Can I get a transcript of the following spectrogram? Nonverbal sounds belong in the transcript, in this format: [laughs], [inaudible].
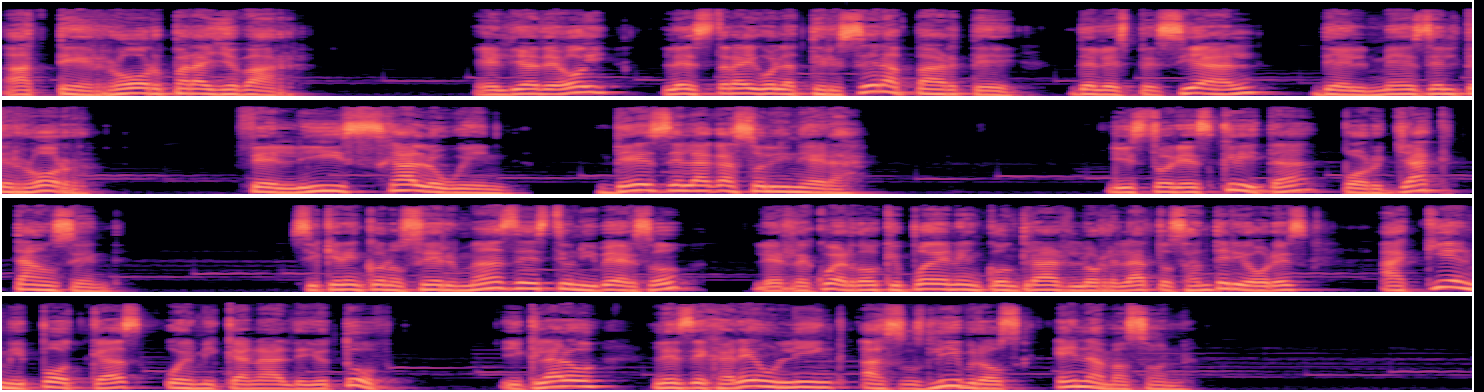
a Terror para Llevar. El día de hoy les traigo la tercera parte del especial del mes del terror. Feliz Halloween desde la gasolinera. Historia escrita por Jack Townsend. Si quieren conocer más de este universo, les recuerdo que pueden encontrar los relatos anteriores aquí en mi podcast o en mi canal de YouTube. Y claro, les dejaré un link a sus libros en Amazon.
